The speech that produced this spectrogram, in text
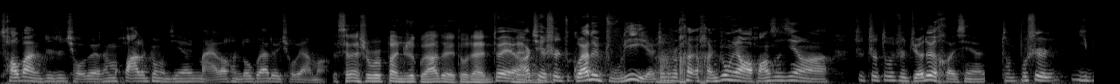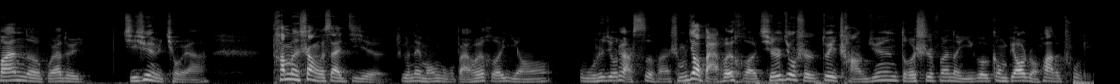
操办的这支球队，他们花了重金买了很多国家队球员嘛。现在是不是半支国家队都在对，而且是国家队主力，就是啊很很重要，黄思静啊，这这都是绝对核心，他不是一般的国家队集训球员。他们上个赛季这个内蒙古百回合赢五十九点四分，什么叫百回合？其实就是对场均得失分的一个更标准化的处理。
